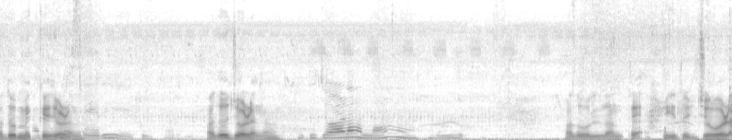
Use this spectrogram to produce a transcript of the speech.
ಅದು ಮೆಕ್ಕೆಜೋಳ ಅದು ಜೋಳನಾ ಇದು ಜೋಳ ಅಲ್ಲ ಅದು ಹುಲ್ಲಂತೆ ಇದು ಜೋಳ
